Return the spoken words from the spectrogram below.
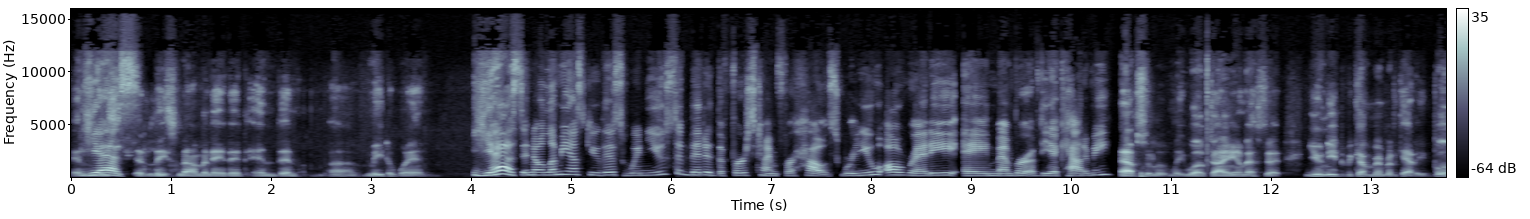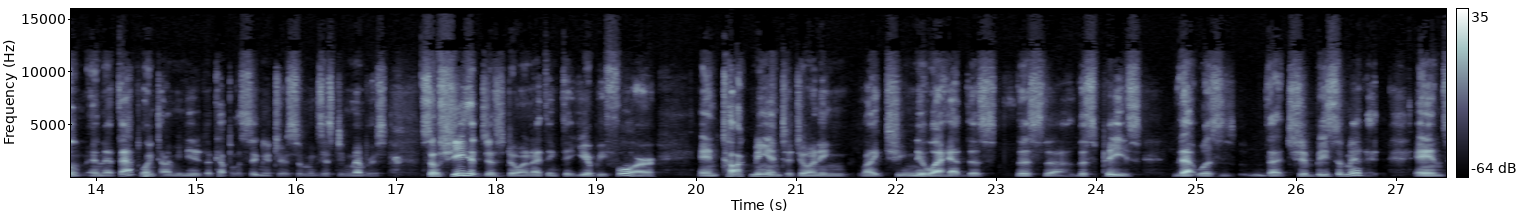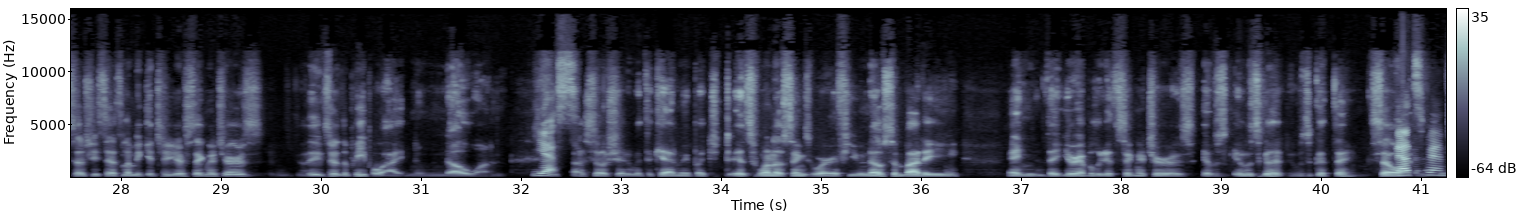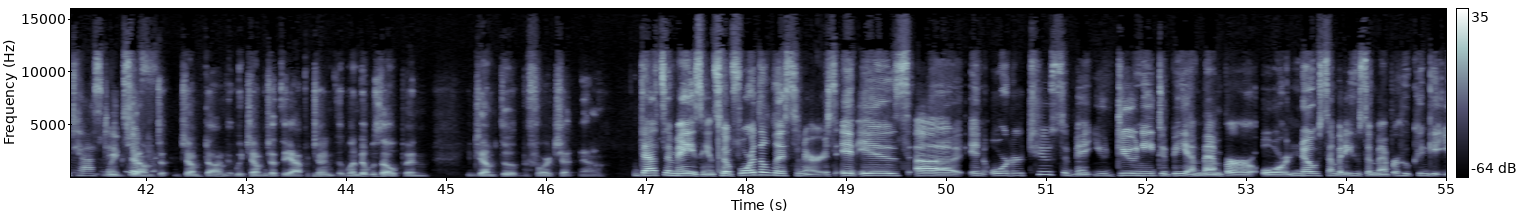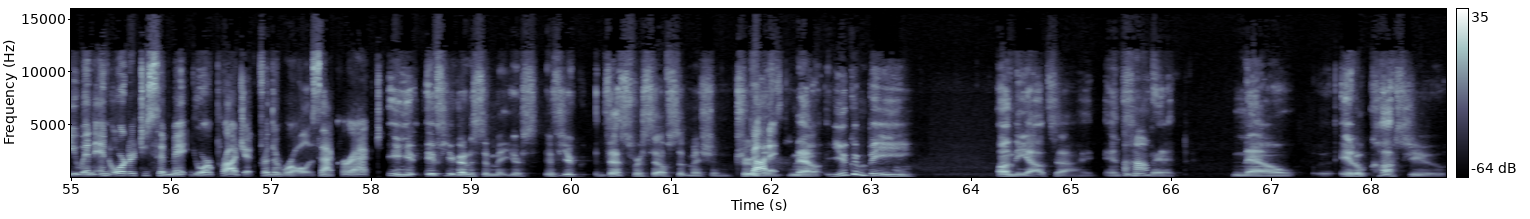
at yes least, at least nominated and then uh, me to win. Yes. And now let me ask you this. When you submitted the first time for House, were you already a member of the Academy? Absolutely. Well, Diana said, you need to become a member of the Academy. Boom. And at that point in time, you needed a couple of signatures from existing members. So she had just joined, I think, the year before and talked me into joining. Like she knew I had this, this, uh, this piece that was, that should be submitted. And so she says, let me get you your signatures. These are the people. I knew no one yes associated with the academy but it's one of those things where if you know somebody and that you're able to get signatures it was it was good it was a good thing so that's fantastic we so, jumped jumped on it we jumped at the opportunity the window was open you jumped through it before it shut down that's amazing. So, for the listeners, it is uh, in order to submit, you do need to be a member or know somebody who's a member who can get you in in order to submit your project for the role. Is that correct? If you're going to submit your, if you're, that's for self submission. True. Got it. Now, you can be on the outside and uh-huh. submit. Now, it'll cost you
